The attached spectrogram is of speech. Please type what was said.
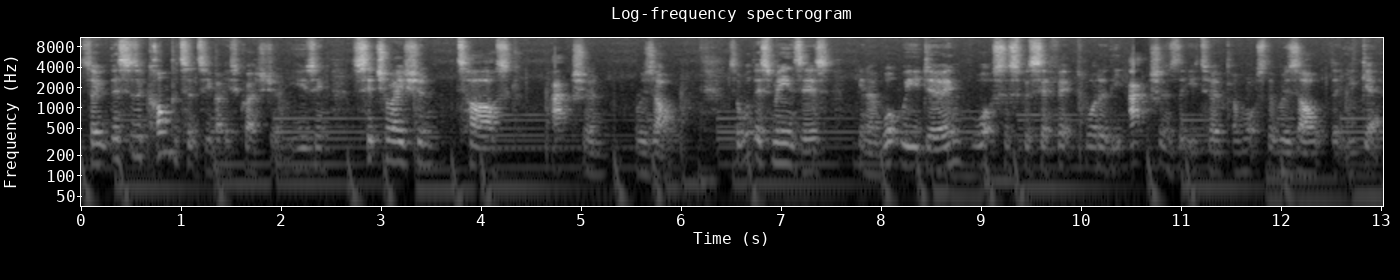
So this is a competency-based question using situation, task, action, result. So what this means is, you know, what were you doing? What's the specifics? What are the actions that you took? And what's the result that you get?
